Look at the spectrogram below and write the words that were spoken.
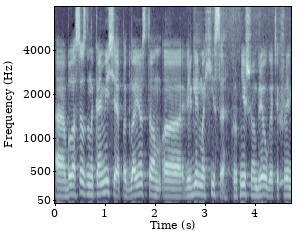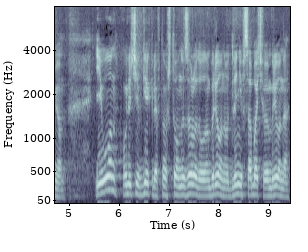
была создана комиссия под главенством э, Вильгельма Хиса, крупнейшего эмбриолога тех времен. И он, уличив Геккеля в том, что он изуродовал эмбрион, удлинив собачьего эмбриона,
